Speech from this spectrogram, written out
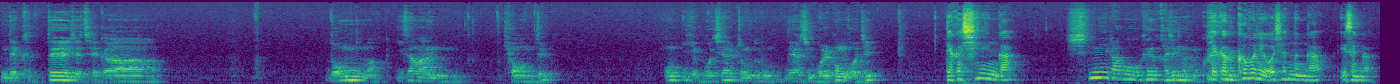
근데 그때 이제 제가 너무 막 이상한 경험들 어 이게 뭐지 할 정도로 내가 지금 뭘 본 거지 내가 신인가? 신이라고 생각하지는 않고 내가 그분이 오셨는가? 이 생각.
